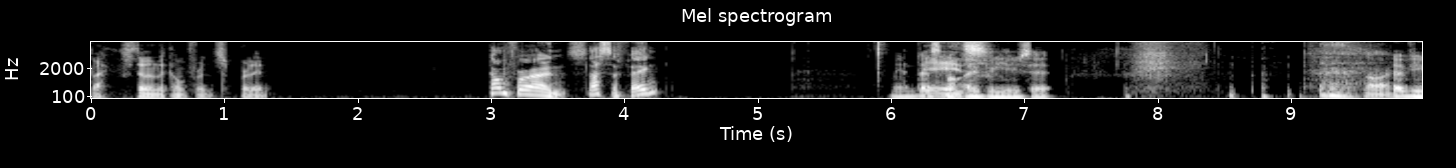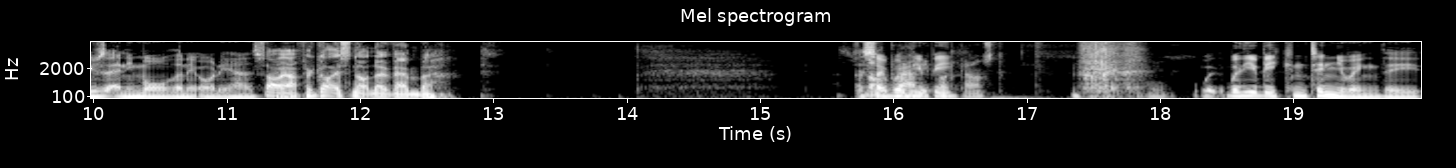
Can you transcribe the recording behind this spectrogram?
back still in the conference. Brilliant. Conference. That's a thing. I mean, let's It not is. overuse it. Sorry. Don't overuse it any more than it already has. Sorry, I forgot it's not November. It's so not a will you be podcast. will, will you be continuing the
